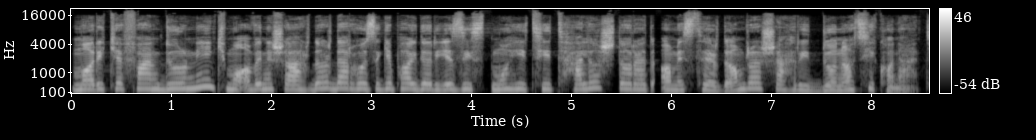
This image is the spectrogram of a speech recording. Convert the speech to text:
ماریک فندورنیک معاون شهردار در حوزه پایداری زیست محیطی تلاش دارد آمستردام را شهری دوناتی کند.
